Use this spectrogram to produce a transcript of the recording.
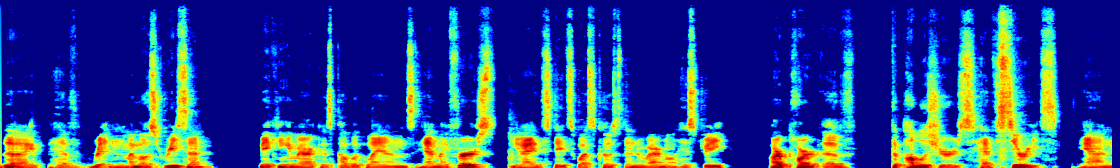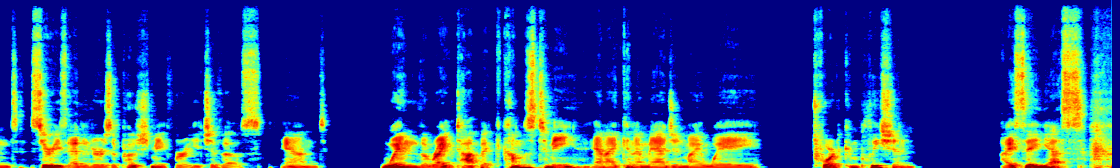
that I have written. My most recent Making America's Public Lands, and my first, United States West Coast and Environmental History, are part of the publishers have series, and series editors approached me for each of those. And when the right topic comes to me and I can imagine my way toward completion, I say yes.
